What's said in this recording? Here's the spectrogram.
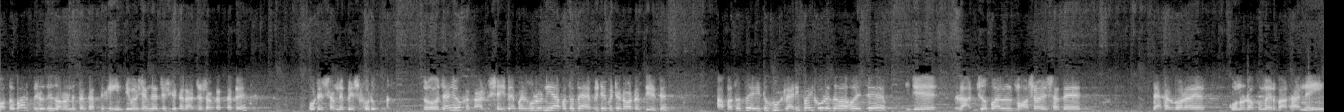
কতবার বিরোধী দলনেতার কাছ থেকে ইন্টিমেশন গেছে সেটা রাজ্য সরকার তাহলে কোর্টের সামনে পেশ করুক। তো যাই হোক, আর সেই ব্যাপারগুলো নিয়ে আপাতত অ্যাফিডেভিটের অর্ডার দিয়েছে। আপাতত এইটুকু ক্ল্যারিফাই করে দেওয়া হয়েছে যে রাজ্যপাল মহাশয়ের সাথে দেখা করায় কোনো রকমের বাধা নেই,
